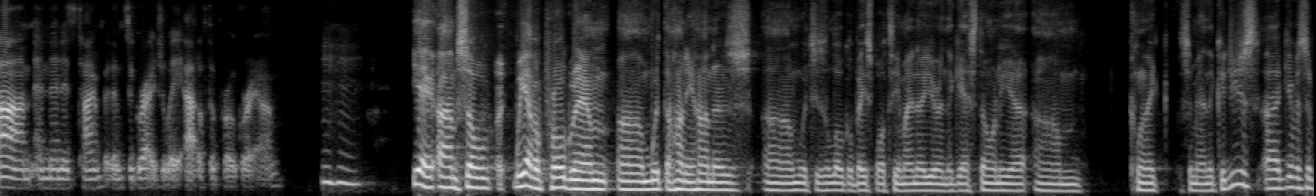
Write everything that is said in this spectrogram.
um, and then it's time for them to graduate out of the program. Mm-hmm. Yeah, um, so uh, we have a program um, with the Honey Hunters, um, which is a local baseball team. I know you're in the Gastonia um, clinic, Samanda. Could you just uh, give us a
